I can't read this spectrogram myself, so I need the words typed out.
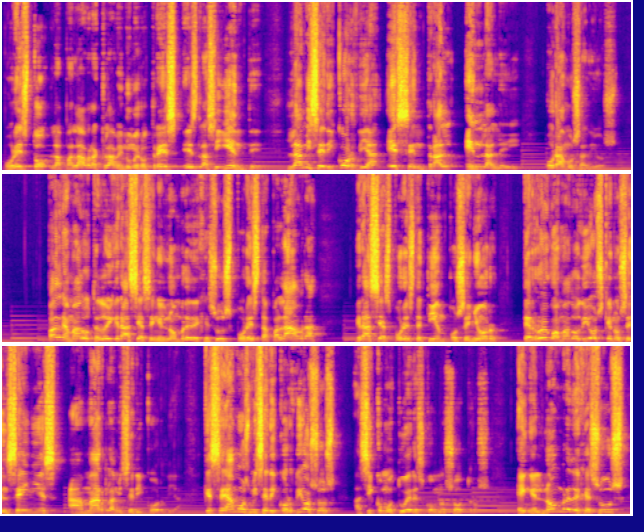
Por esto, la palabra clave número 3 es la siguiente. La misericordia es central en la ley. Oramos a Dios. Padre amado, te doy gracias en el nombre de Jesús por esta palabra Gracias por este tiempo, Señor. Te ruego, amado Dios, que nos enseñes a amar la misericordia, que seamos misericordiosos así como tú eres con nosotros. En el nombre de Jesús,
